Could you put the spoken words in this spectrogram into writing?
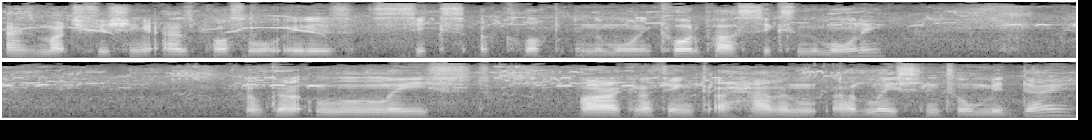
as much fishing as possible. It is six o'clock in the morning, quarter past six in the morning. I've got at least, I reckon, I think I have at least until midday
